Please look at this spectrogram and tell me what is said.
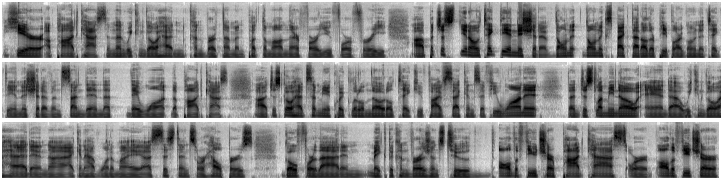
hear a podcast. And then we can go ahead and convert them and put them on there for you for free. Uh, but just, you know, take the initiative. Don't, don't expect that other people are going to take the initiative and send in that they want the podcast. Uh, just go ahead, send me a quick little note. It'll take you five seconds. If you want it, then just let me know and uh, we can go ahead and uh, I can have one of my assistants or helpers go for that and make the conversions to all the future podcasts or all the future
